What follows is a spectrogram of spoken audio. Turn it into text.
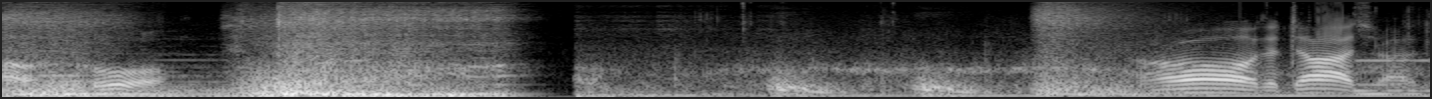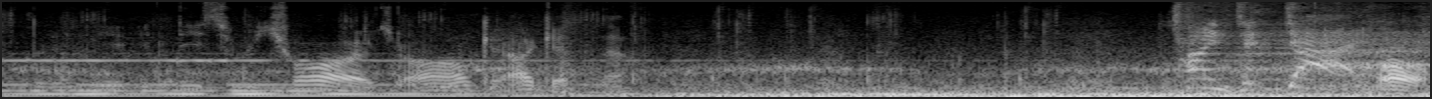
Oh, cool. Dodge. Uh, it, it needs to recharge. Oh, okay, I get it now. Time to die! Oh.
